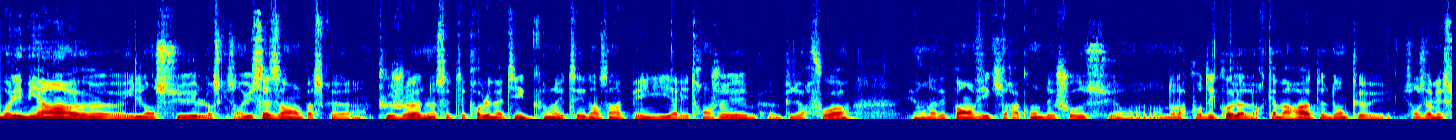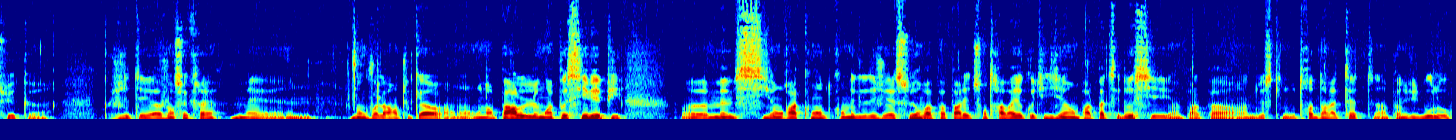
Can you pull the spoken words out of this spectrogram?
Moi, les miens, euh, ils l'ont su lorsqu'ils ont eu 16 ans, parce que plus jeunes, c'était problématique. On était dans un pays à l'étranger plusieurs fois on n'avait pas envie qu'ils racontent des choses sur, dans leur cours d'école à leurs camarades, donc euh, ils n'ont jamais su que, j'étais agent secret. Mais donc voilà, en tout cas, on, en parle le moins possible. Et puis, euh, même si on raconte qu'on est de la DGSE, on ne va pas parler de son travail au quotidien, on ne parle pas de ses dossiers, on ne parle pas de ce qui nous trotte dans la tête d'un point de vue de boulot.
